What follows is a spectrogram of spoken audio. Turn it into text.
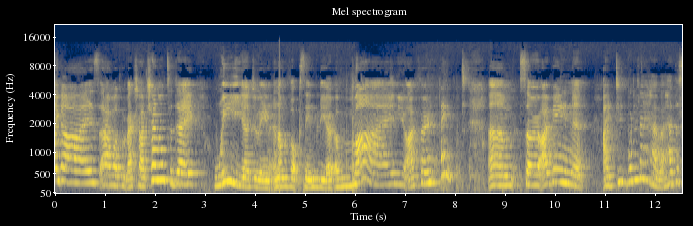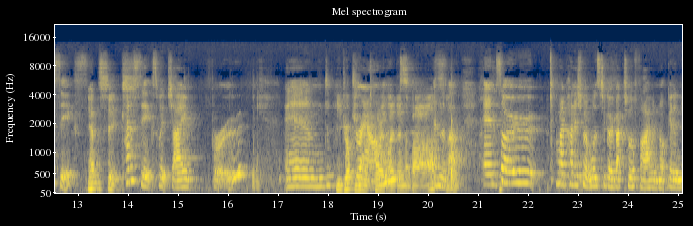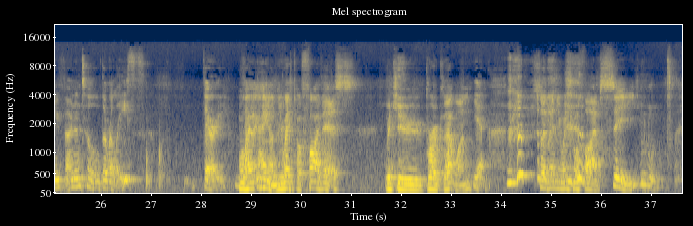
Hi guys, uh, welcome back to our channel. Today we are doing an unboxing video of my new iPhone 8. Um, so I've been, I did, what did I have? I had the 6. You had the 6. Had a 6 which I broke and You dropped it in the toilet and the bath. and the bath. And so my punishment was to go back to a 5 and not get a new phone until the release. Very, well, very hang, on. You went to a 5S, which you broke that one. Yeah. So then you went to a 5C.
